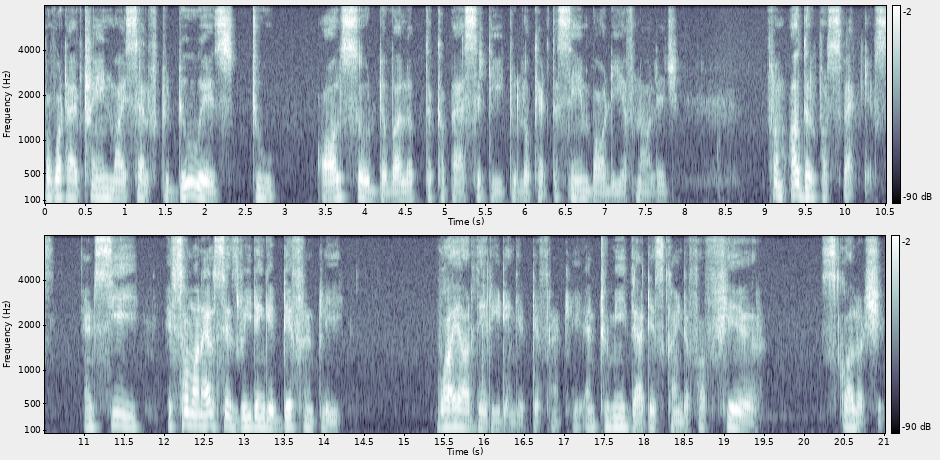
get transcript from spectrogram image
But what I've trained myself to do is to also develop the capacity to look at the same body of knowledge from other perspectives and see if someone else is reading it differently, why are they reading it differently? And to me, that is kind of a fair scholarship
